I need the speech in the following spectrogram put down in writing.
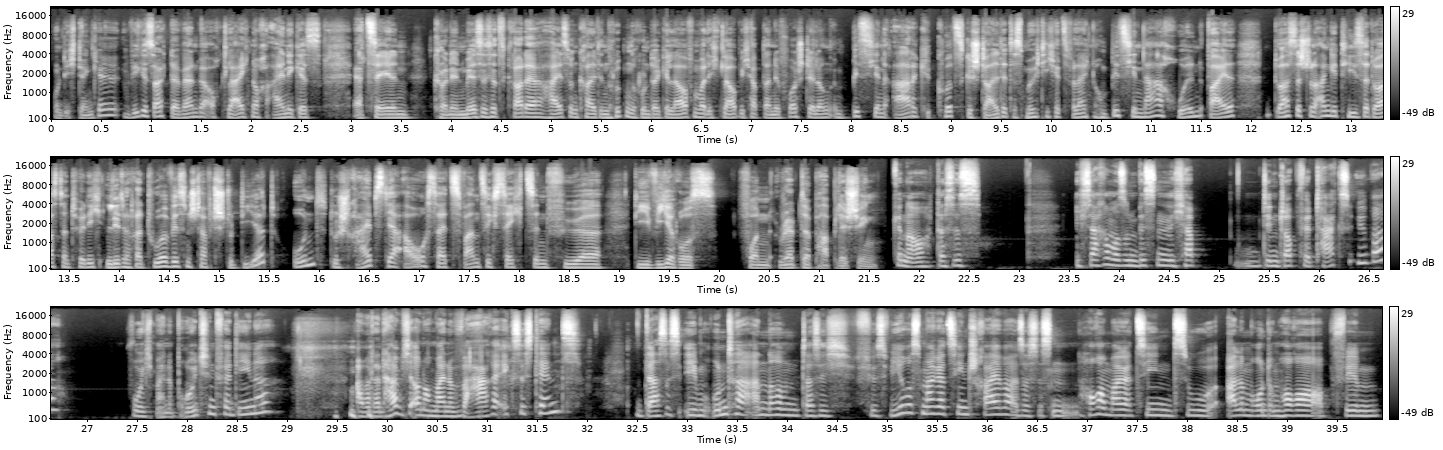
Und ich denke, wie gesagt, da werden wir auch gleich noch einiges erzählen können. Mir ist es jetzt gerade heiß und kalt den Rücken runtergelaufen, weil ich glaube, ich habe deine Vorstellung ein bisschen arg kurz gestaltet. Das möchte ich jetzt vielleicht noch ein bisschen nachholen, weil du hast es schon angeteasert, du hast natürlich Literaturwissenschaft studiert und du schreibst ja auch seit 2016 für die Virus von Raptor Publishing. Genau, das ist, ich sage immer so ein bisschen, ich habe den Job für tagsüber, wo ich meine Brötchen verdiene. Aber dann habe ich auch noch meine wahre Existenz. Das ist eben unter anderem, dass ich fürs Virus-Magazin schreibe. Also es ist ein Horrormagazin zu allem rund um Horror, ob Film,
